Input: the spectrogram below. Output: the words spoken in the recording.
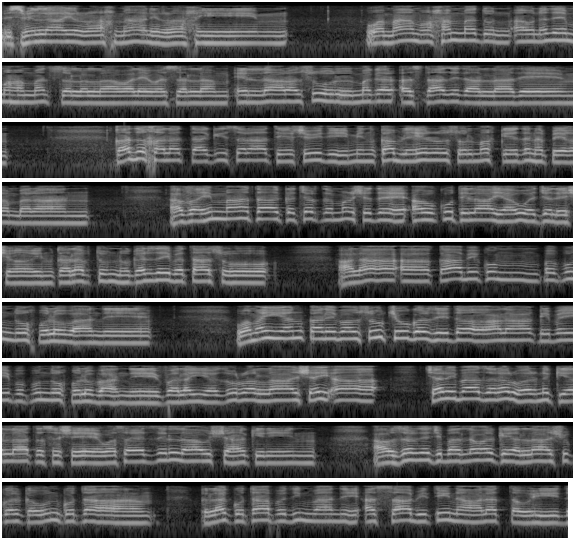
بسم الله الرحمن الرحيم وما محمد او ند محمد صلى الله عليه وسلم الا رسول مگر استاد د الله دی قد خلت تاگی سرا تیر شوی دی من قبل الرسول مخ کې د پیغمبران او اما تا کچرت مرشد او قتلا یا وجل شو انقلبتم نو ګرځي بتاسو علا اقابکم پپوندو خپل باندې ومن ينقلب سوق چو ګرځي دا علا قبي پپوندو خپل باندې فلن يذر الله شيئا چری با ضرر ورنکی الله تسشه وسیجزی الله الشاکرین او زر دې چې بدل ورکې الله شکر کوون کوتا کلا کوتا په دین باندې الثابتین علی التوحید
